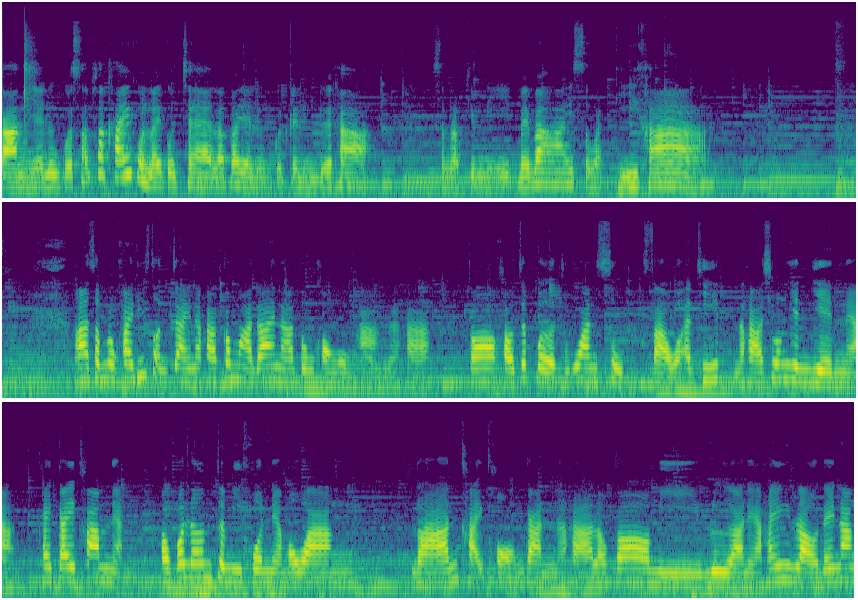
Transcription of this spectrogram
กัน อย่าลืมกด subscribe กดไลค์กดแชร์แล้วก็อย่าลืมกดกระดิ่งด้วยค่ะสำหรับคลิปนี้บ๊ายบาย สวัสดีค่ะ สำหรับใครที่สนใจนะคะ ก็มาได้นะตรงคลององอ่างนะคะ ก็เขาจะเปิดทุกวันศุกร์เสาร์อาทิตย์นะคะ ช่วงเย็นๆเนี่ยใกล้ๆค่ำเนี่ยเขาก็เริ่มจะมีคนเนี่ยมาวางร้านขายของกันนะคะ แล้วก็มีเรือเนี่ยให้เราได้นั่ง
